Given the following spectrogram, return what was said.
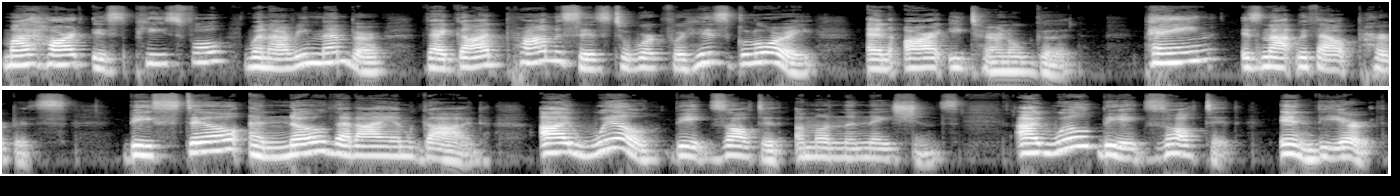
My heart is peaceful when I remember that God promises to work for His glory and our eternal good. Pain is not without purpose. Be still and know that I am God. I will be exalted among the nations. I will be exalted in the earth.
